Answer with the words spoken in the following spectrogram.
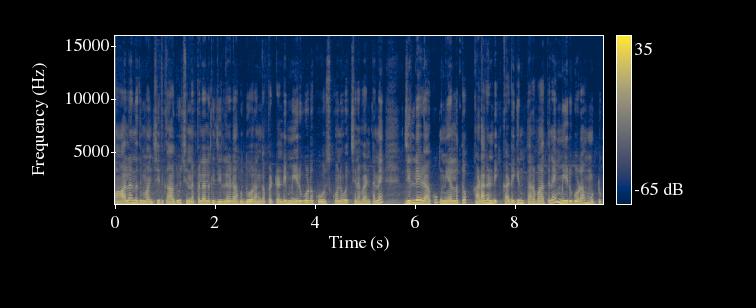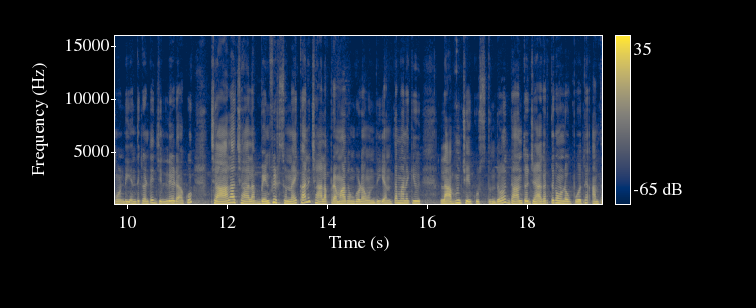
పాలు అన్నది మంచిది కాదు. చిన్నపిల్లలకి జిల్లేడాకు దూరంగా పెట్టండి. మీరు కూడా కోసుకొని వచ్చిన వెంటనే జిల్లేడాకు నీళ్ళతో కడగండి. కడిగిన తర్వాతనే మీరు కూడా ముట్టుకోండి. ఎందుకంటే జిల్లేడాకు చాలా చాలా చాలా బెనిఫిట్స్ ఉన్నాయి. కానీ చాలా ప్రమాదం కూడా ఉంది. ఎంత మనకి లాభం చేకూరుస్తుందో దాంతో జాగ్రత్తగా ఉండకపోతే అంత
